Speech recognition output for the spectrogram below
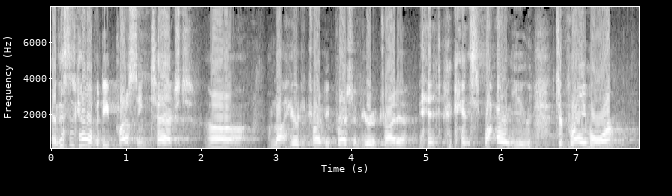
And this is kind of a depressing text. Uh, I'm not here to try to depress you, I'm here to try to inspire you to pray more.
